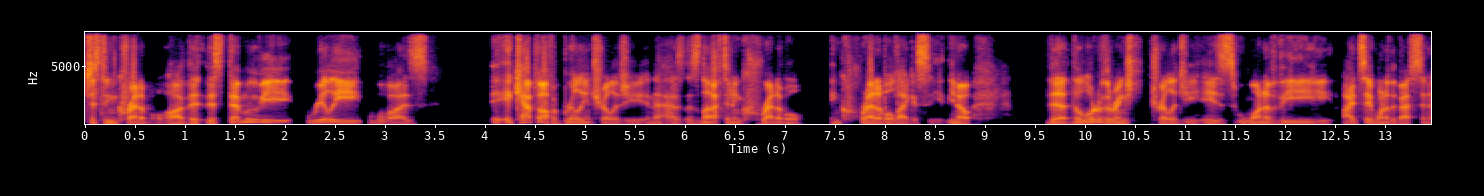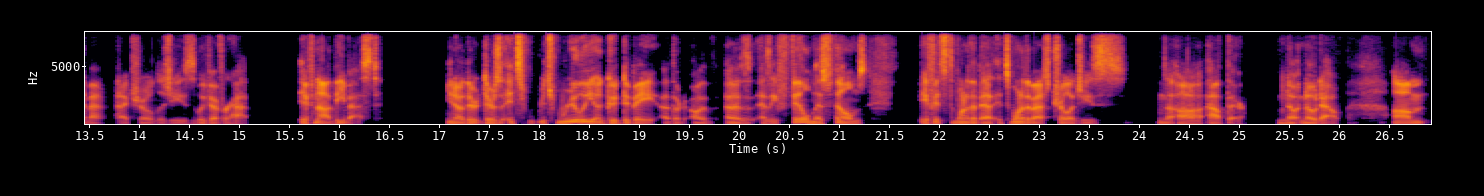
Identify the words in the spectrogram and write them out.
just incredible. Uh, th- this that movie really was. It, it capped off a brilliant trilogy and has, has left an incredible, incredible legacy. You know, the the Lord of the Rings trilogy is one of the I'd say one of the best cinematic trilogies we've ever had, if not the best you know there, there's it's it's really a good debate as as a film as films if it's one of the best it's one of the best trilogies uh, out there no no doubt. Um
